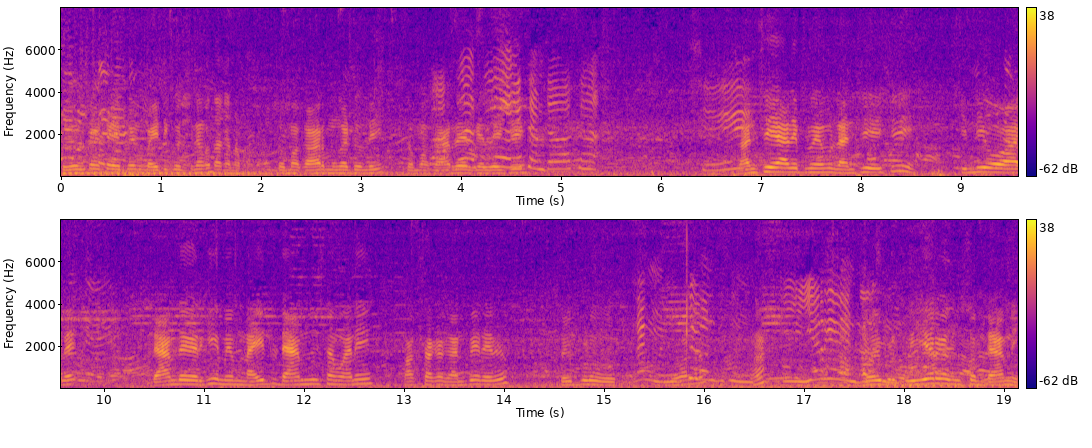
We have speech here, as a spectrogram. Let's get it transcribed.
ట్వెల్వ్ థర్టీ అయిపోయింది. బయటికి వచ్చినాం. సో మా కార్ ముంగట ఉంది. సో మా కార్ దగ్గరికి వెళ్ళేసి. లంచ్ చేయాలి. ఇప్పుడు మేము లంచ్ చేసి కింది పోవాలి. డ్యామ్ దగ్గరికి. మేము నైట్ డ్యామ్ చూసాం కానీ మాకు చక్కగా కనిపించలేదు. సో ఇప్పుడు సో ఇప్పుడు క్లియర్గా చూస్తాం డ్యామ్ని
